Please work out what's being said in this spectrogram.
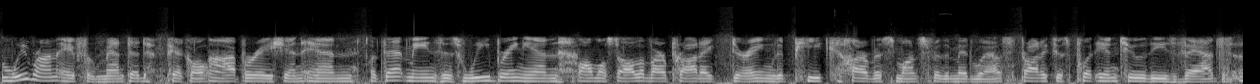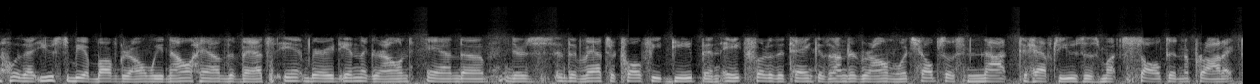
We run a fermented pickle operation, and what that means is we bring in almost all of our product during the peak harvest months for the Midwest. Product is put into these vats that used to be above ground. We now have the vats in, buried in the ground, and uh, there's the vats are 12 feet deep, and eight foot of the tank is underground, which helps us not to have to use as much salt in the product.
